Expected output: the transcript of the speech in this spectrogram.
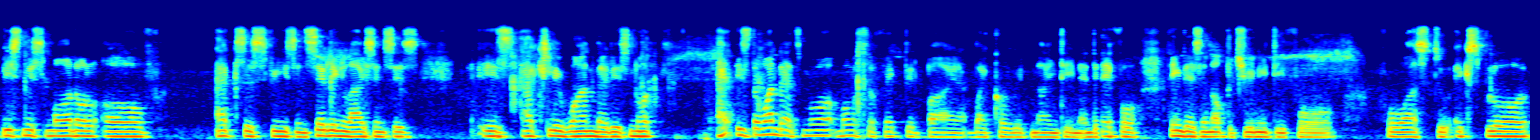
business model of access fees and selling licenses is actually one that is not is the one that's more most affected by by COVID-19, and therefore I think there's an opportunity for for us to explore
